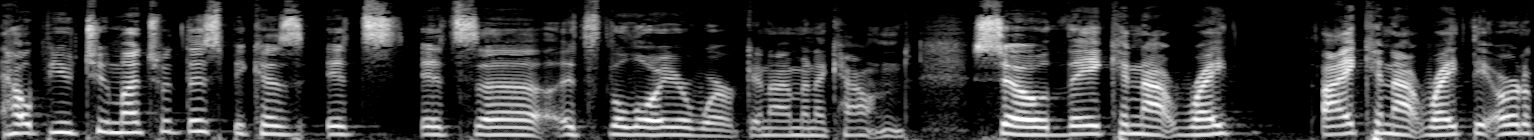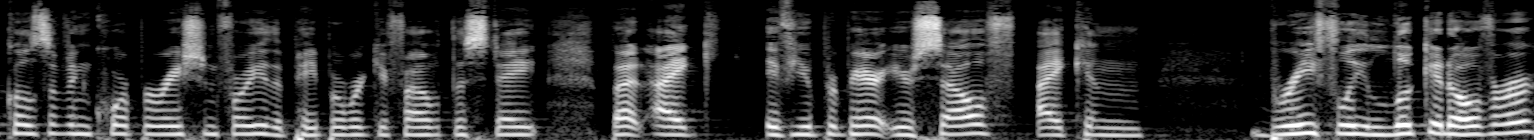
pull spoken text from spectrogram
help you too much with this because it's it's uh, it's the lawyer work, and I'm an accountant. So they cannot write I cannot write the articles of incorporation for you, the paperwork you file with the state, but I, if you prepare it yourself, I can briefly look it over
